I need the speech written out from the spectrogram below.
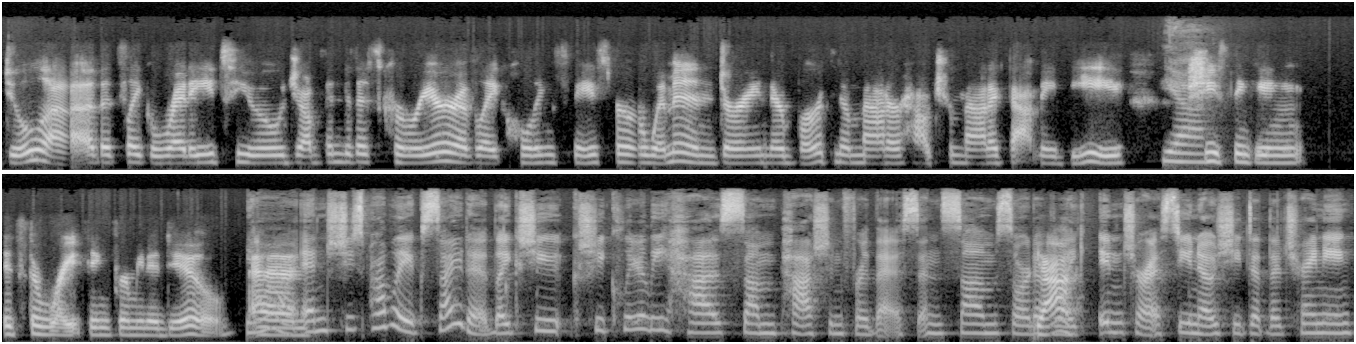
doula that's like ready to jump into this career of like holding space for women during their birth, no matter how traumatic that may be. Yeah. She's thinking, it's the right thing for me to do. Yeah, and, and she's probably excited. Like she she clearly has some passion for this and some sort of yeah. like interest. You know, she did the training,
